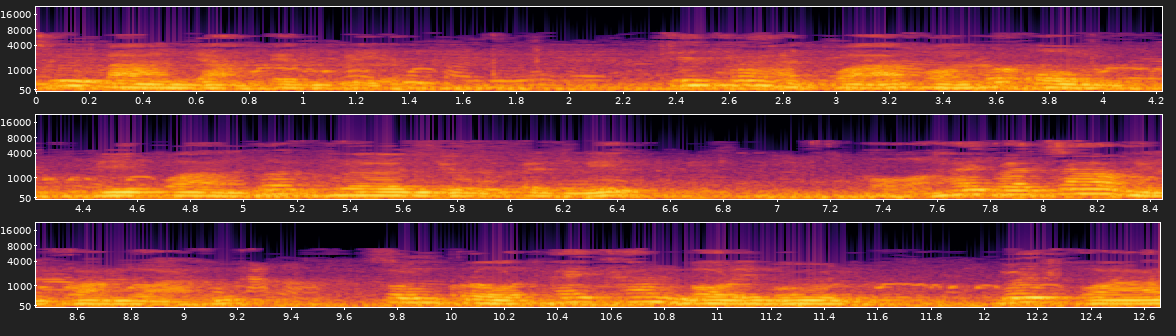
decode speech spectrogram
ชื่นบานอย่างเต็มเปี่ยม ที่พระหัตถ์ขวาของพระองค์มีความเพลิดเพลินอยู่เป็นนิจขอให้พระเจ้าแห่งความหวัง ทรงโปรดให้ท่านบริบูรณ์ ด้วยความ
